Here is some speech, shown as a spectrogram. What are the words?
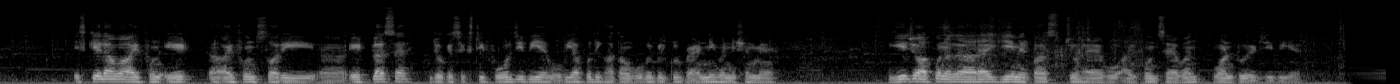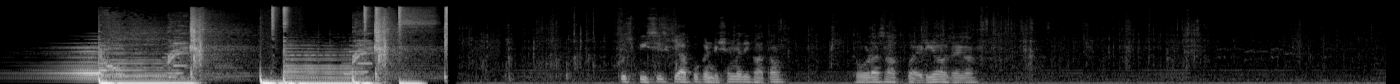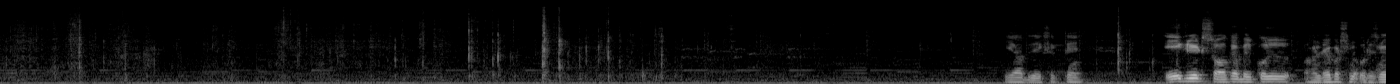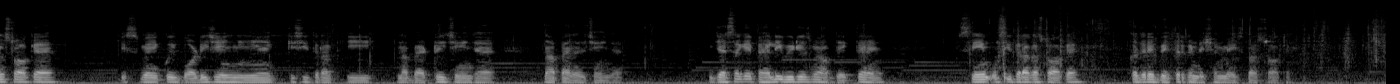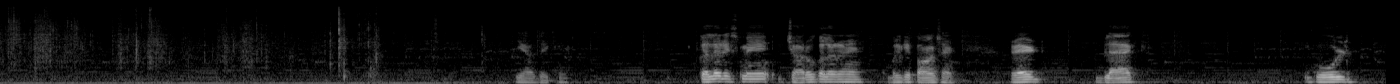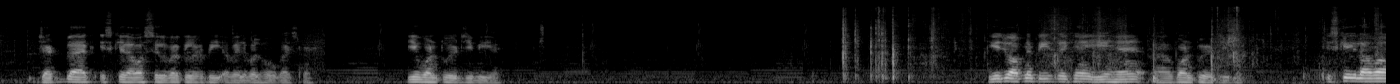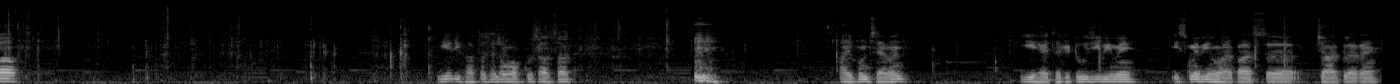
इसके अलावा iPhone eight iPhone sorry eight plus है, जो कि सिक्सटी फोर जी बी है, वो भी आपको दिखाता हूँ, वो भी बिल्कुल ब्रांड न्यू कंडीशन में है। ये जो आपको नज़र आ रहा है, ये मेरे पास जो है, वो iPhone seven one two eight G B है। कुछ पीसीस की आपको कंडीशन में दिखाता हूँ। थोड़ा सा आपको आइडिया हो जाएगा। ये आप देख सकते हैं। ए ग्रेड स्टॉक है, बिल्कुल 100 परसेंट औरिजिनल स्टॉक है। इसमें कोई बॉडी चेंज नहीं है, किसी तरह की ना बैटरी चेंज है, ना पैनल चेंज है। जैसा कि पहली वीडियोस में आप देखते रहें सेम उसी तरह का स्टॉक है। कदरे बेहतर कंडीशन में इसका स्टॉक है। ये आप देखें। कलर इसमें चारों कलर हैं, बल्कि पाँच हैं। Red black gold, jet black, इसके अलावा सिल्वर कलर भी अवेलेबल होगा इसमें। ये one two eight G B है। ये जो आपने पीस देखे हैं, ये हैं one two eight G B. इसके अलावा ये दिखाता चला हूँ आपको साथ साथ। आईफोन सेवन ये है थर्टी टू जी बी में। इसमें भी हमारे पास चार कलर हैं,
